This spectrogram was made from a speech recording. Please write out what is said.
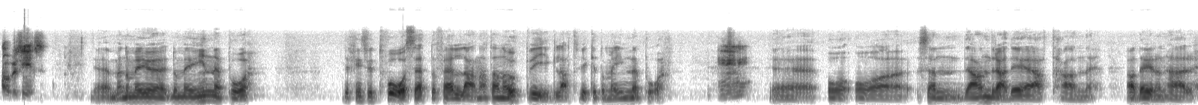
Ja, precis. Eh, Men de är ju de är ju inne på det finns ju två sätt att fälla han. Att han har uppviglat, vilket de är inne på. Mm. Eh, och, och sen det andra det är att han, ja det är den här,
